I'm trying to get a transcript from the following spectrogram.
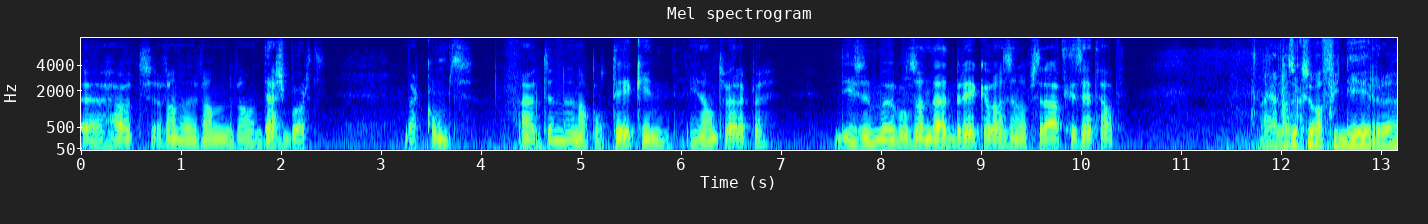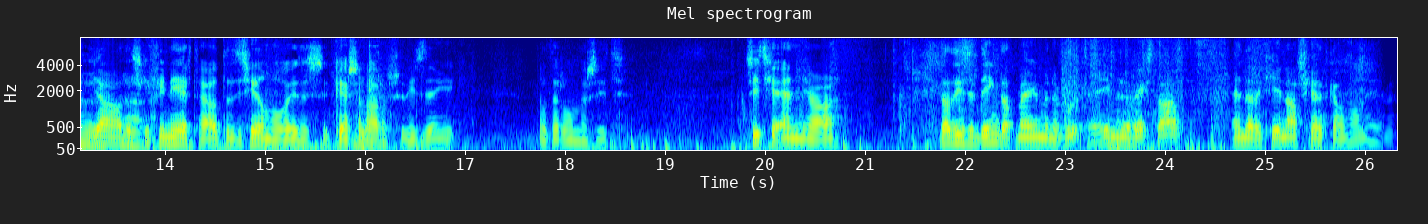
uh, hout van, van, van het dashboard. Dat komt uit een, een apotheek in, in Antwerpen, die zijn meubels aan het uitbreken was en op straat gezet had. Ah ja, dat is ook zo wat fineer. Uh, ja, dat is gefineerd hout, dat is heel mooi. Dus kerselaar of zoiets, denk ik, dat eronder zit. Ziet je, en ja, dat is het ding dat mij in mijn, in mijn weg staat en dat ik geen afscheid kan van nemen.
